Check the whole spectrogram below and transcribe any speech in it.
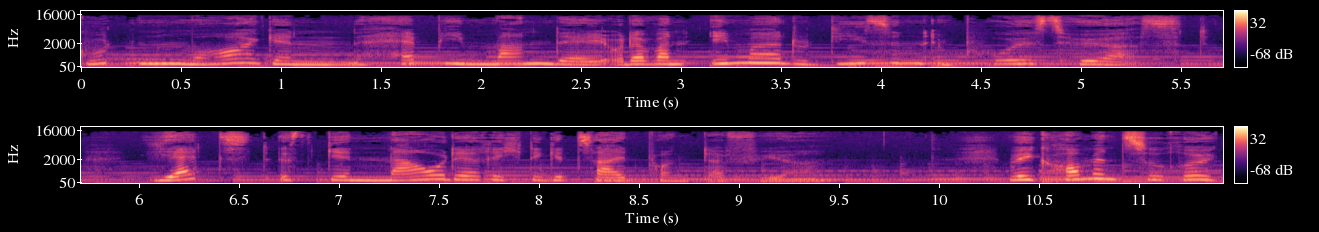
Guten Morgen, Happy Monday oder wann immer du diesen Impuls hörst. Jetzt ist genau der richtige Zeitpunkt dafür. Willkommen zurück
